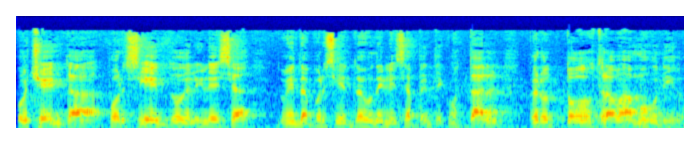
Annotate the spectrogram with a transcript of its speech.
80% de la iglesia 90% es una iglesia pentecostal, pero todos trabajamos unidos.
